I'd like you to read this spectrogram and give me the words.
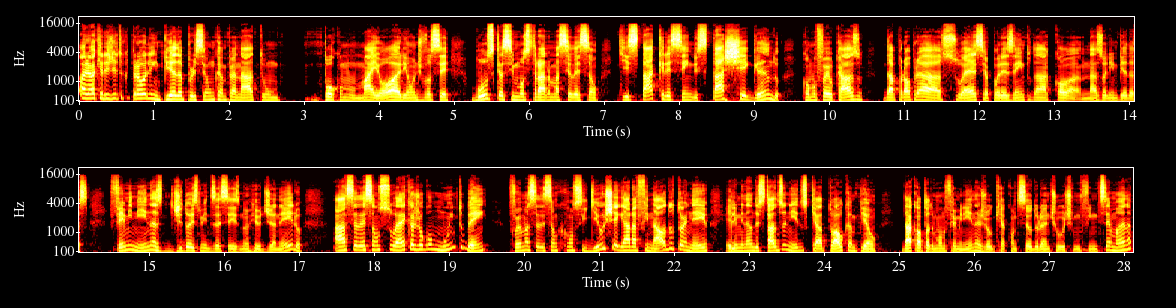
Olha, eu acredito que para a Olimpíada, por ser um campeonato um pouco maior e onde você busca se mostrar uma seleção que está crescendo, está chegando, como foi o caso da própria Suécia, por exemplo, na nas Olimpíadas Femininas de 2016 no Rio de Janeiro, a seleção sueca jogou muito bem. Foi uma seleção que conseguiu chegar à final do torneio, eliminando os Estados Unidos, que é o atual campeão da Copa do Mundo Feminina, jogo que aconteceu durante o último fim de semana.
